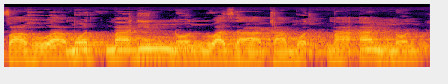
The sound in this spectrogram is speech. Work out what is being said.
Fahuwa mutmainnun wa zaka mutma'annun.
